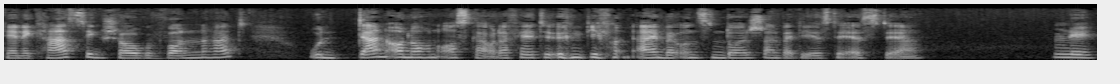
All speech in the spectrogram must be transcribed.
der eine Castingshow gewonnen hat und dann auch noch einen Oscar. Oder fällt dir irgendjemand ein bei uns in Deutschland, bei DSDS, der Nee.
